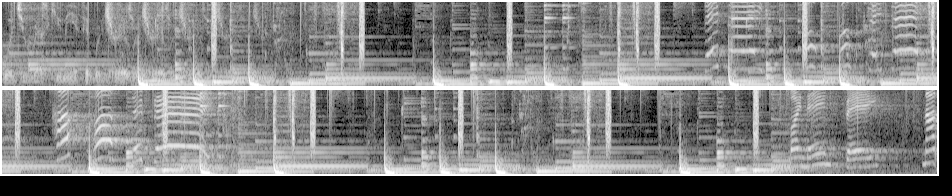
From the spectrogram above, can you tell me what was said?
Would you rescue me if it were true? True, true, true, true. not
